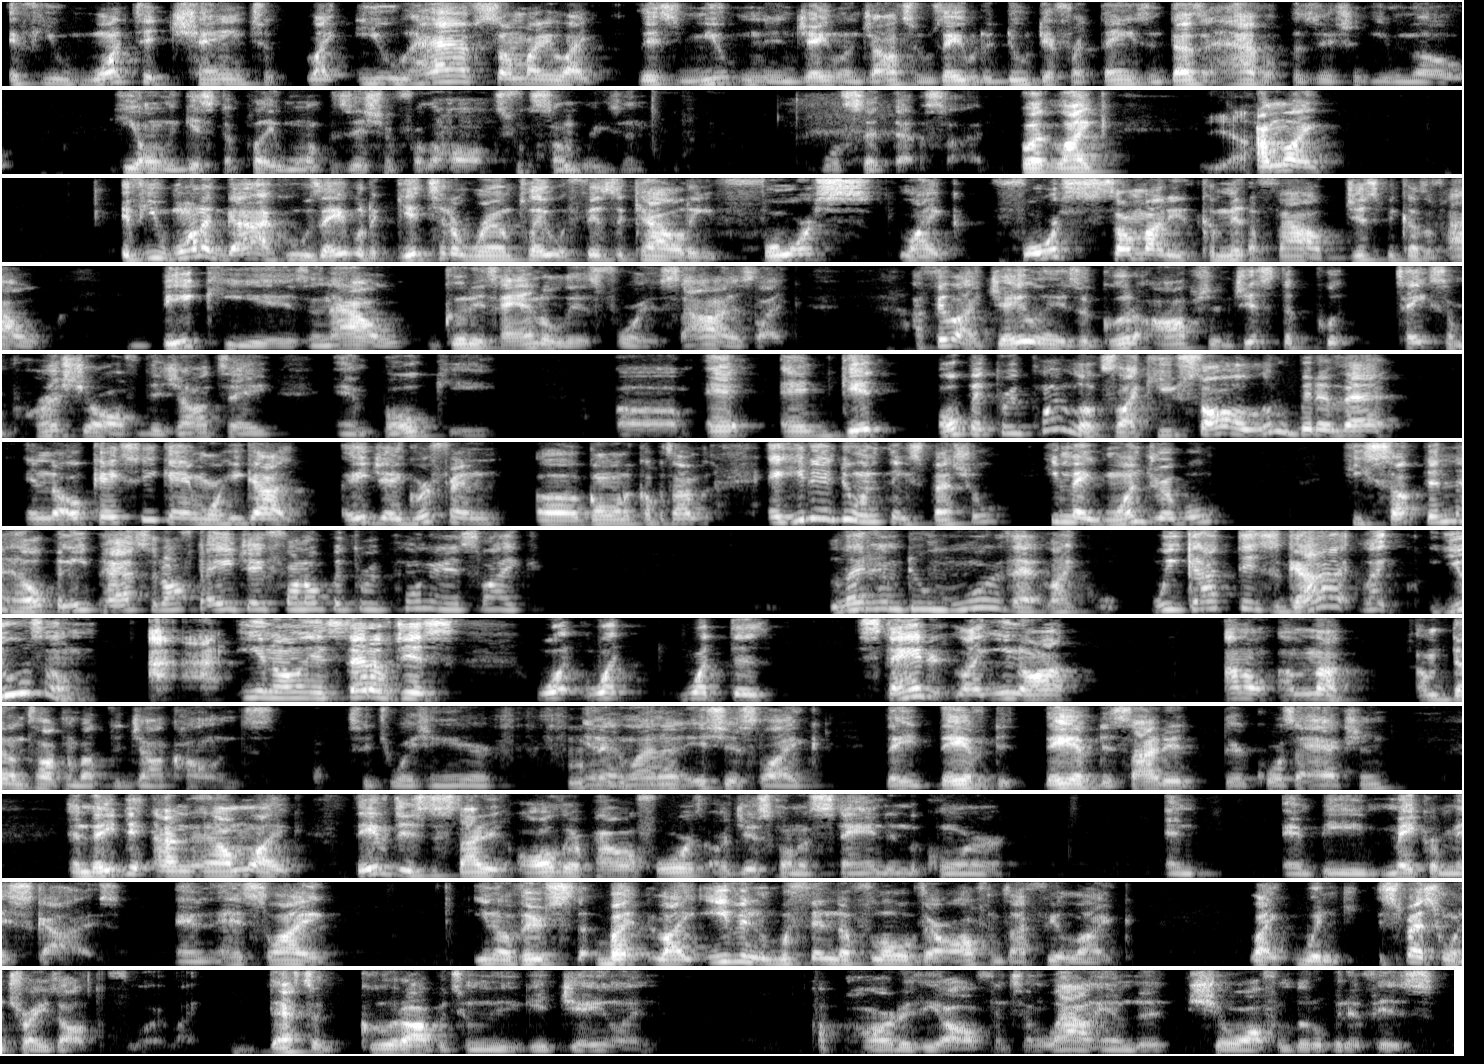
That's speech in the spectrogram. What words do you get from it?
if you want to change, like you have somebody like this mutant in Jalen Johnson who's able to do different things and doesn't have a position, even though he only gets to play one position for the Hawks for some reason we'll set that aside. But like, yeah, I'm like, if you want a guy who's able to get to the rim, play with physicality, force like force somebody to commit a foul just because of how big he is and how good his handle is for his size, like I feel like Jalen is a good option just to put take some pressure off Dejounte and Bulky, um, and and get open three point looks. Like you saw a little bit of that in the OKC game where he got AJ Griffin uh, going a couple times, and he didn't do anything special. He made one dribble, he sucked in the help, and he passed it off to AJ for an open three pointer. It's like, let him do more of that. Like we got this guy, like use him. I, I, you know, instead of just what what what the standard. Like you know, I I don't. I'm not. I'm done talking about the John Collins situation here in Atlanta. it's just like they they have they have decided their course of action and they did, and I'm like, they've just decided all their power forwards are just going to stand in the corner and and be make or miss guys. And it's like, you know, there's but like even within the flow of their offense, I feel like like when especially when Trae's off the floor, like that's a good opportunity to get Jalen a part of the offense and allow him to show off a little bit of his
